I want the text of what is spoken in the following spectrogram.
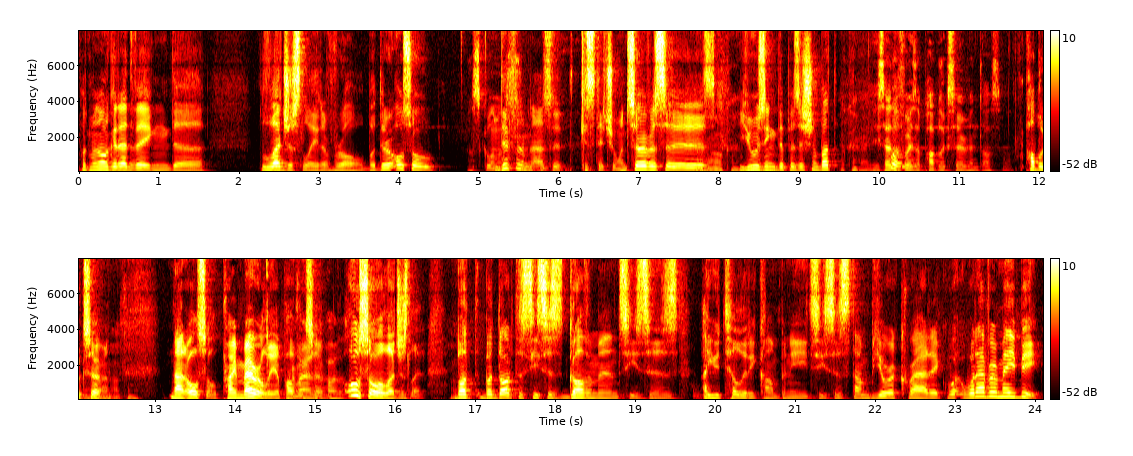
but no gered wegen the legislative role, but there are also different as it- constituent services, Ah, okay. using the position, but Right, He said Well- before he's a public servant also. public Ja, servant. okay. Not also, primarily a public Primarily servant. Also a legislator. Okay. But but Dartus he says government, he says a utility company, he says some bureaucratic, wh- whatever it may be.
